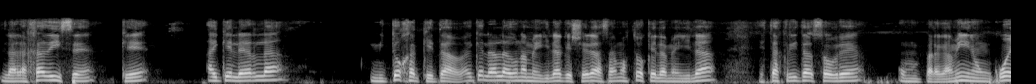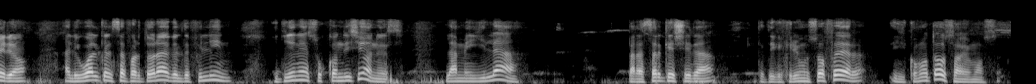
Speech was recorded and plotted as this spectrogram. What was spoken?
la Alajá dice que hay que leerla mitoja ketab, hay que leerla de una Megilá que llega. Sabemos todos que la Megilá está escrita sobre un pergamino, un cuero, al igual que el Sefer Torah, que el tefilín, y tiene sus condiciones. La Megilá, para hacer que llega, te tiene que escribir un sofer, y como todos sabemos.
